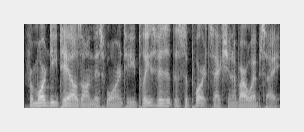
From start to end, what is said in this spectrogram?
For more details on this warranty, please visit the support section of our website.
